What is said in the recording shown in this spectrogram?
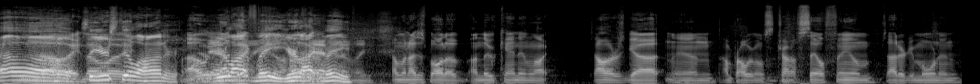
oh, No, ain't so no you're way. still a hunter. Oh, you're like me. You're like me. I mean, I just bought a, a new Canon like Tyler's got, and I'm probably gonna try to sell film Saturday morning.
